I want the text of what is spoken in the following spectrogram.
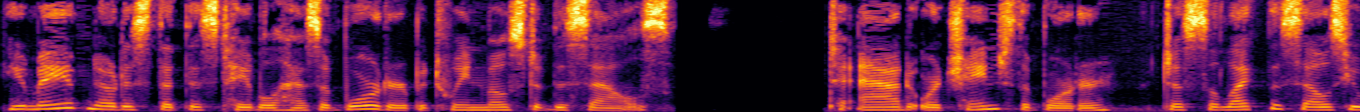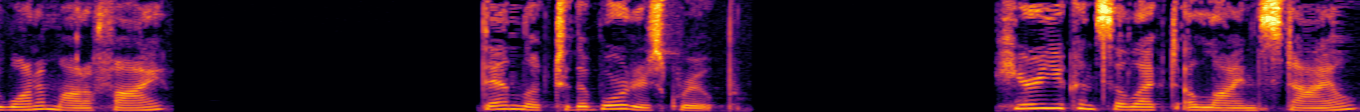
You may have noticed that this table has a border between most of the cells. To add or change the border, just select the cells you want to modify, then look to the Borders group. Here you can select a line style,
